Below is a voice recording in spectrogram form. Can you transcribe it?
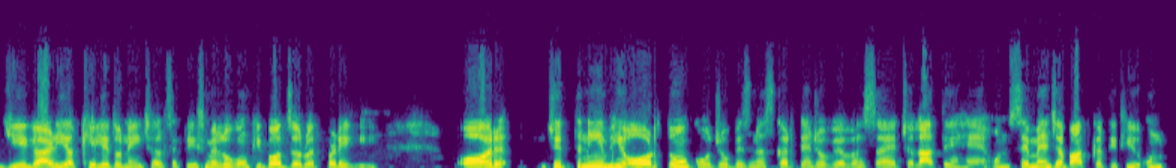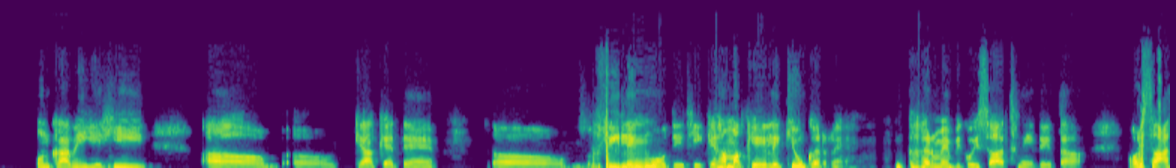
ये गाड़ी अकेले तो नहीं चल सकती इसमें लोगों की बहुत ज़रूरत पड़ेगी। और जितनी भी औरतों को जो बिज़नेस करते हैं जो व्यवसाय चलाते हैं उनसे मैं जब बात करती थी उन उनका भी यही आ, आ, क्या कहते हैं फीलिंग होती थी कि हम अकेले क्यों कर रहे हैं? घर में भी कोई साथ नहीं देता। और साथ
